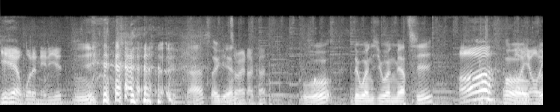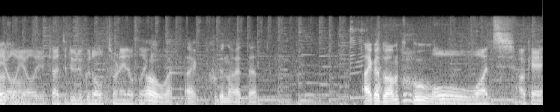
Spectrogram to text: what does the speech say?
yeah, what an idiot. nice again. It's alright, I cut. Oh, the ones you want, merci. Ah! Oh! Oh, Oh, yeah, oh, yeah, close oh, one. yeah, oh, yeah. Tried to do the good old tornado flick. Oh, what? I couldn't read that. I got bumped. Ooh. Oh, what? Okay,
